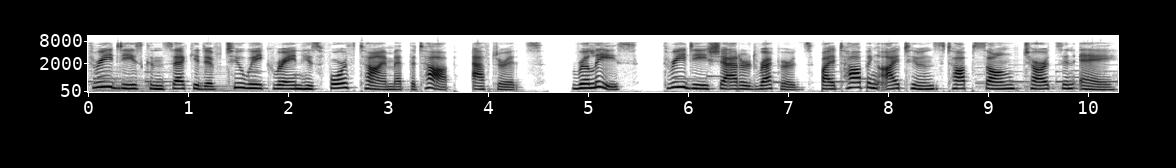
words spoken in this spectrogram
3D's consecutive two-week reign his fourth time at the top, after its release, 3D shattered records by topping iTunes top song charts in a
